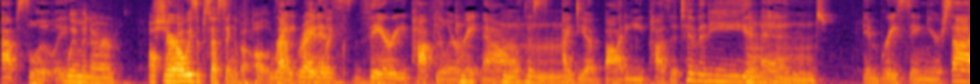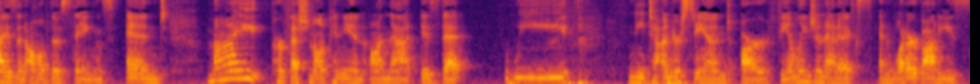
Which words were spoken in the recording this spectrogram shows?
absolutely women are. uh, Sure. We're always obsessing about all of right that, right? and like, it's very popular mm-hmm. right now this mm-hmm. idea of body positivity mm-hmm. and embracing your size and all of those things and my professional opinion on that is that we need to understand our family genetics and what our bodies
